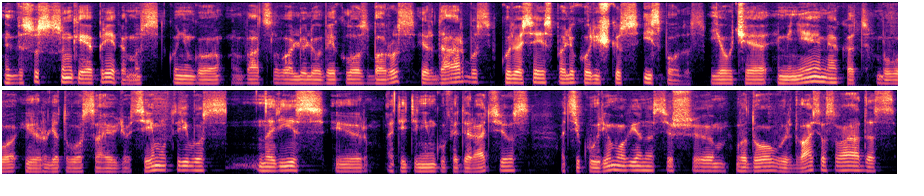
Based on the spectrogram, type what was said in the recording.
visus sunkiai apriepiamus kunigo Vaclavo Liulio veiklos barus ir darbus, kuriuose jis paliko ryškius įspaudus. Jau čia minėjome, kad buvo ir Lietuvos sąjūdžio Seimų tarybos narys ir ateitininkų federacijos atsikūrimo vienas iš vadovų ir dvasios vadas, E,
